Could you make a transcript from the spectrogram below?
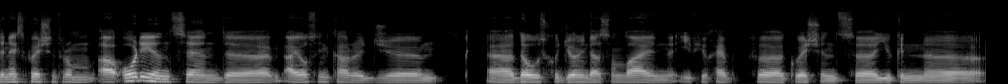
the next question from our audience, and uh, I also encourage um, uh, those who joined us online, if you have uh, questions, uh, you can uh,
